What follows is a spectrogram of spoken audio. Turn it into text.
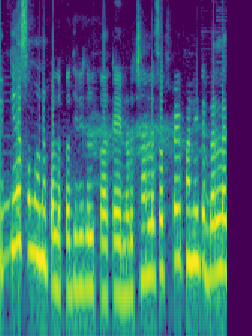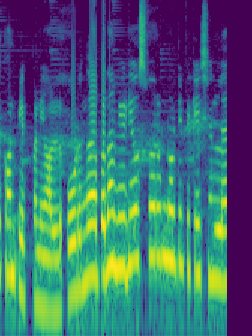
வித்தியாசமான பல பதிவுகள் பார்க்க என்னோட சேனலை சப்ஸ்கிரைப் பண்ணிட்டு பெல் அக்கௌண்ட் கிளிக் பண்ணி ஆல்ல போடுங்க. அப்பதான் வீடியோஸ் வரும் நோட்டிஃபிகேஷனில்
